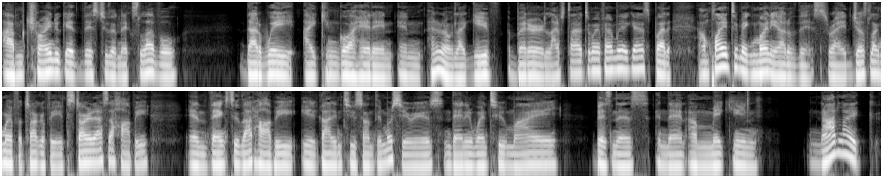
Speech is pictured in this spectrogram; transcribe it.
I'm trying to get this to the next level. That way I can go ahead and, and I don't know, like give a better lifestyle to my family, I guess. But I'm planning to make money out of this, right? Just like my photography. It started as a hobby. And thanks to that hobby, it got into something more serious. And then it went to my business. And then I'm making not like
